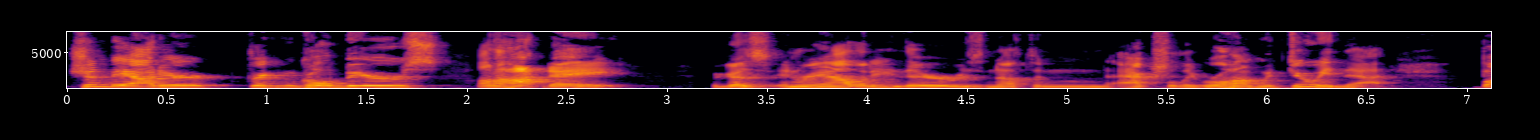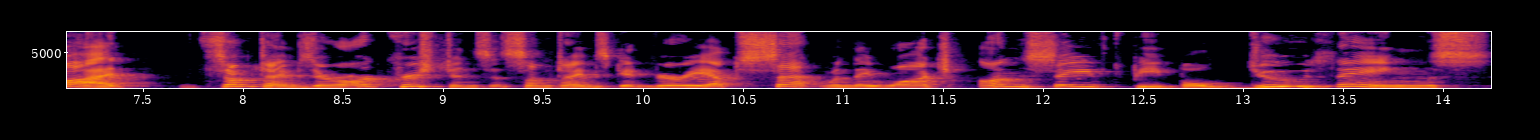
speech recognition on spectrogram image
shouldn't be out here drinking cold beers on a hot day because in reality there is nothing actually wrong with doing that. But sometimes there are Christians that sometimes get very upset when they watch unsaved people do things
